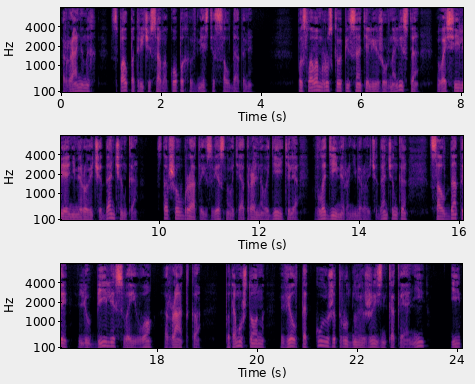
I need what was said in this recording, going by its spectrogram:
раненых, спал по три часа в окопах вместе с солдатами. По словам русского писателя и журналиста Василия Немировича Данченко, старшего брата известного театрального деятеля Владимира Немировича Данченко, солдаты любили своего Радко, потому что он вел такую же трудную жизнь, как и они, и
